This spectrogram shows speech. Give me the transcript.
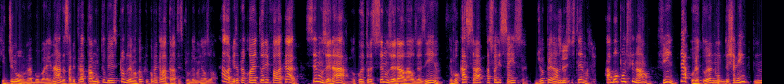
que, de novo, não é boba nem nada, sabe tratar muito bem esse problema. Como é que ela trata esse problema, né, Oswaldo? Ela vira para a corretora e fala, cara, se você não zerar, o corretor, se você não zerar lá o Zezinho, eu vou caçar a sua licença de operar no Sim. meu sistema. Acabou o ponto final. Fim. E a corretora não deixa nem. Não,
